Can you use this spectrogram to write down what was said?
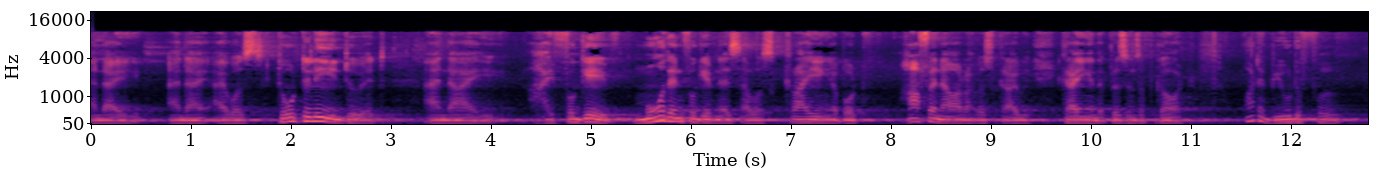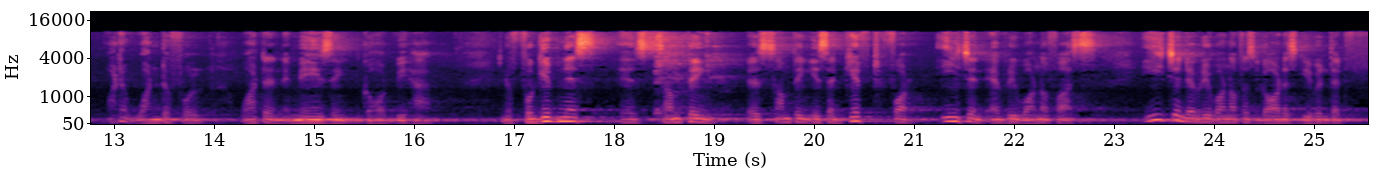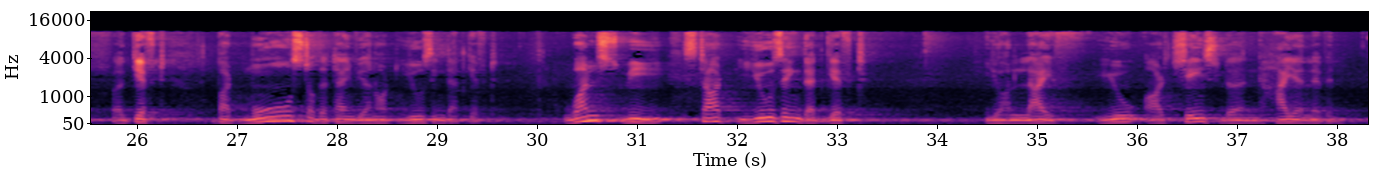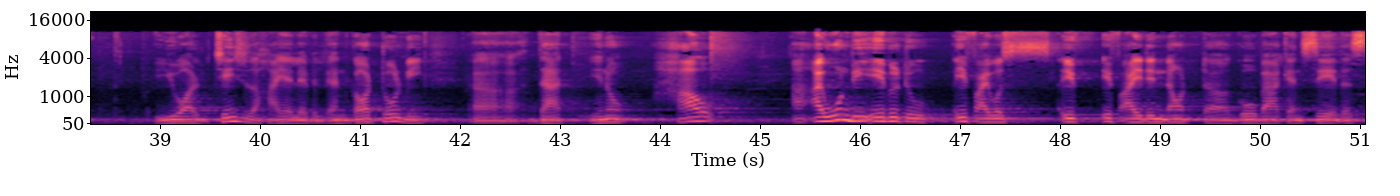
and I and I, I was totally into it and I I forgave more than forgiveness I was crying about half an hour I was cry, crying in the presence of God. What a beautiful what a wonderful what an amazing God we have. You know forgiveness is something is something is a gift for each and every one of us. Each and every one of us God has given that uh, gift but most of the time we are not using that gift. Once we start using that gift your life you are changed to a higher level. You are changed to the higher level. And god told me uh, that you know how i won't be able to if i was if if i did not uh, go back and say this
